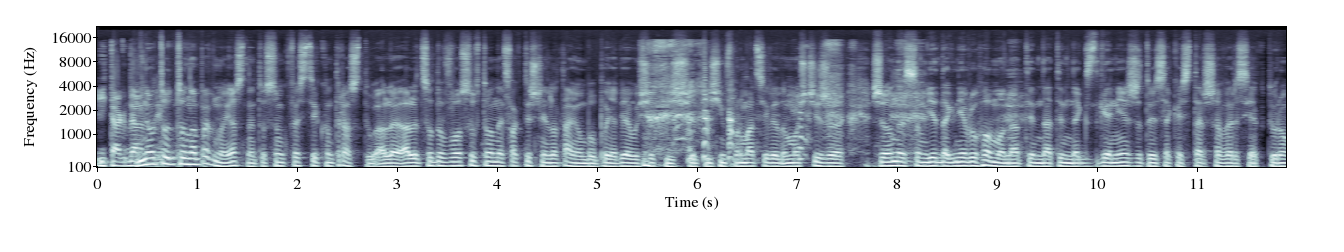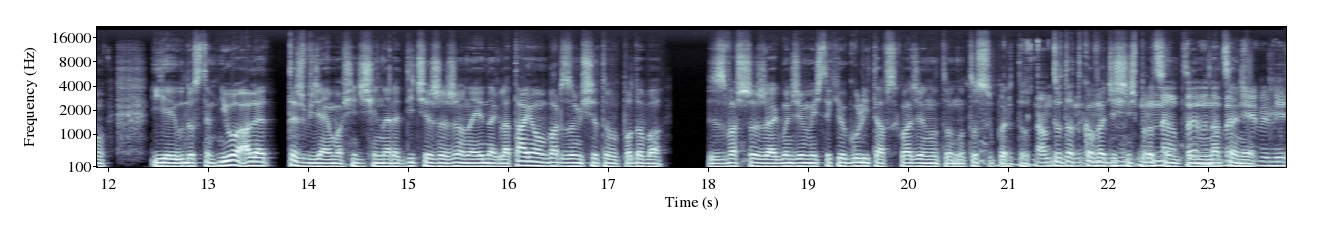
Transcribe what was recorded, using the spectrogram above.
i tak dalej. No to, to na pewno, jasne, to są kwestie kontrastu, ale, ale co do włosów, to one faktycznie latają, bo pojawiały się jakieś, jakieś informacje, wiadomości, że, że one są jednak nieruchomo na tym, na tym Next Genie, że to jest jakaś starsza wersja, którą jej udostępniło, ale też widziałem właśnie dzisiaj na Reddicie, że, że one jednak latają, bardzo mi się to podoba. Zwłaszcza, że jak będziemy mieć takiego gulita w składzie, no to, no to super. To No, dodatkowe na 10% pewno na cenie pewnie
